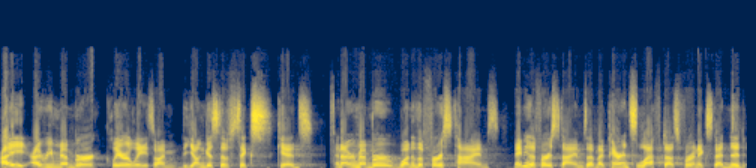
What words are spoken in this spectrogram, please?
I, I remember clearly, so I'm the youngest of six kids, and I remember one of the first times, maybe the first times, that my parents left us for an extended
